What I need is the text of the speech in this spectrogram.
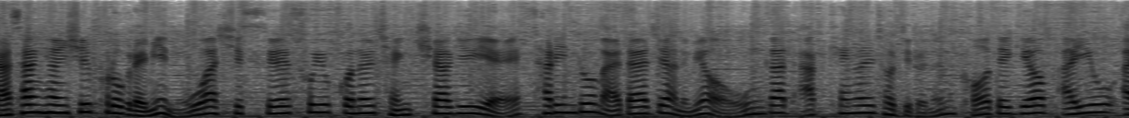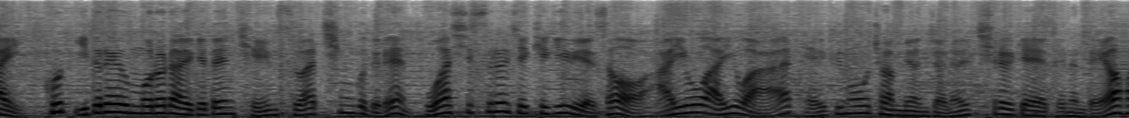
가상현실 프로그램인 오아시스의 소유권을 쟁취하기 위해 살인도 마다하지 않으며 온갖 악행을 저지르는 거대 기업 IOI. 곧 이들의 음모를 알게 된 제임스와 친구들은 오아시스를 지키기 위해서 IOI와 대규모 전면전을 치르게 되는데요.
